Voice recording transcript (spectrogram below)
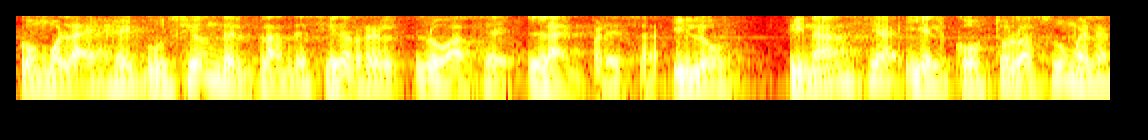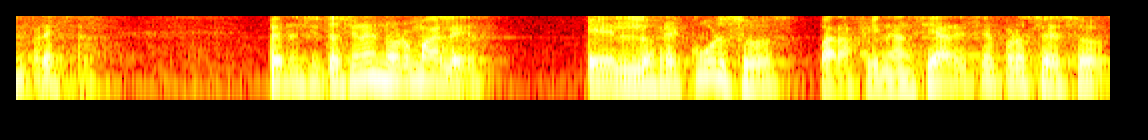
como la ejecución del plan de cierre lo hace la empresa y lo financia y el costo lo asume la empresa. Pero en situaciones normales, los recursos para financiar ese proceso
